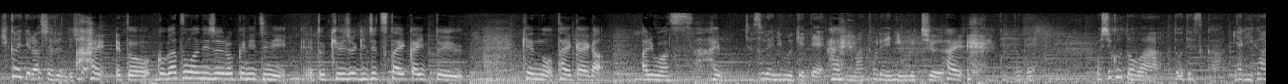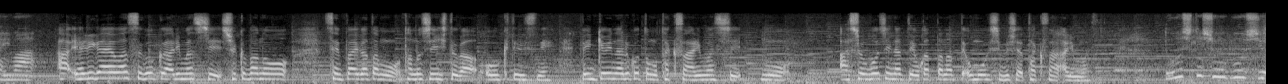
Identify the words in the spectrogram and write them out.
控えていらっしゃるんですか、はい。えっと、5月の26日に、えっと、救助技術大会という県の大会があります。はい。じゃあそれに向けて、はい、今トレーニング中、はい、ということで。お仕事はどうですか？やりがいは？あやりがいはすごくありますし職場の先輩方も楽しい人が多くてですね勉強になることもたくさんありますしもうあ消防士になってよかったなって思う節々はたくさんありますどうして消防士を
